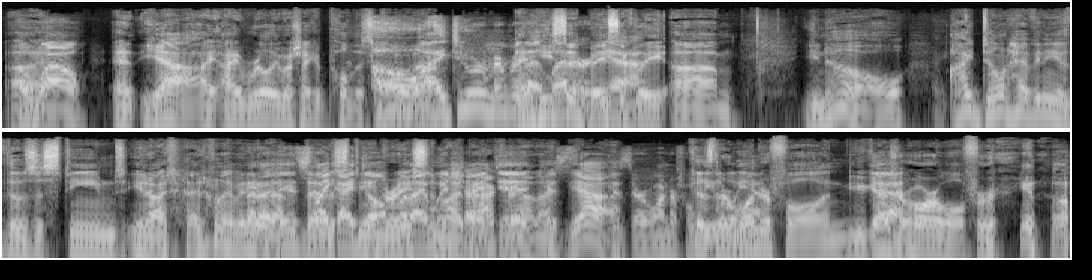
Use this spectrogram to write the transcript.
uh, oh wow. and yeah, I, I really wish I could pull this Oh, quote up. I do remember and he letter. said basically, um, you know, I don't have any of those esteemed, you know, I, I don't have any yeah. of that, that like I esteemed but race I in my I background. did. I- yeah, because they're wonderful. because they're yeah. wonderful, and you guys Yeah. are horrible for you know.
